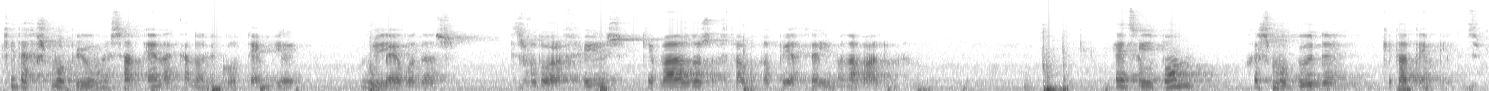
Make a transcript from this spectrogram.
Και τα χρησιμοποιούμε σαν ένα κανονικό template, δουλεύοντας τις φωτογραφίες και βάζοντας αυτά τα οποία θέλουμε να βάλουμε. Έτσι λοιπόν χρησιμοποιούνται και τα templates.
